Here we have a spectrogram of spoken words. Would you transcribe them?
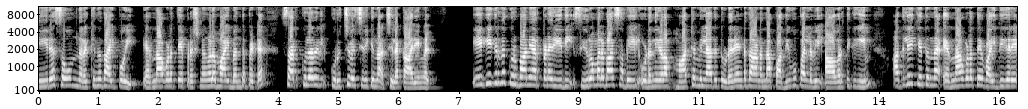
നീരസവും നിറയ്ക്കുന്നതായിപ്പോയി എറണാകുളത്തെ പ്രശ്നങ്ങളുമായി ബന്ധപ്പെട്ട് സർക്കുലറിൽ കുറിച്ചുവച്ചിരിക്കുന്ന ചില കാര്യങ്ങൾ. ഏകീകൃത കുർബാന അർപ്പണ രീതി സീറോ മലബാർ സഭയിൽ ഉടനീളം മാറ്റമില്ലാതെ തുടരേണ്ടതാണെന്ന പതിവ് പല്ലവി ആവർത്തിക്കുകയും അതിലേക്കെത്തുന്ന എറണാകുളത്തെ വൈദികരെ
